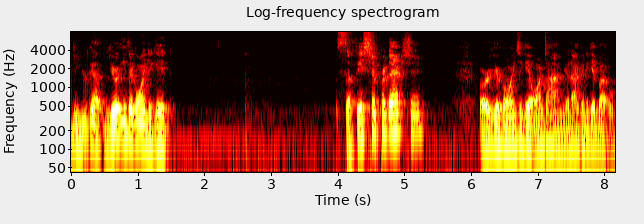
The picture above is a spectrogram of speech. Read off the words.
You got. You're either going to get sufficient production, or you're going to get on time. You're not going to get both.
